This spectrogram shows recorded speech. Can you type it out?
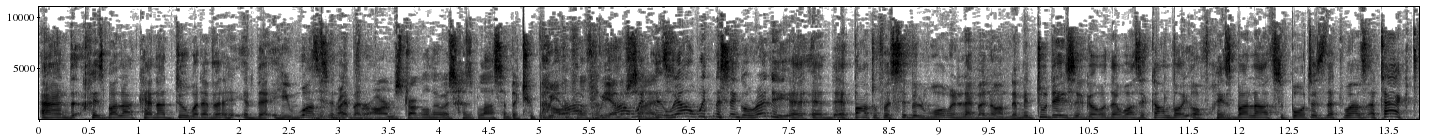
And Hezbollah cannot do whatever he wants is it in right Lebanon. for armed struggle, though? Is Hezbollah simply too powerful are, for the other side? We are witnessing already a, a, a, part of a civil war in Lebanon. I mean, two days ago, there was a convoy of Hezbollah supporters that was attacked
